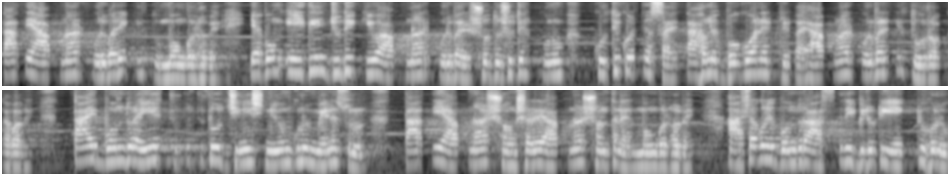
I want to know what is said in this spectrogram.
তাতে আপনার পরিবারে কিন্তু মঙ্গল হবে এবং এই দিন যদি কেউ আপনার পরিবারের সদস্যদের কোনো ক্ষতি করতে চায়, তাহলে ভগবানের কৃপায় আপনার পরিবার কিন্তু রক্ষা পাবে। তাই বন্ধুরা এই ছোট ছোট জিনিস নিয়মগুলো মেনে চলুন। তাতে আপনার সংসারে আপনার সন্তানের মঙ্গল হবে। আশা করি বন্ধুরা আজকের এই ভিডিওটি একটু হলেও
